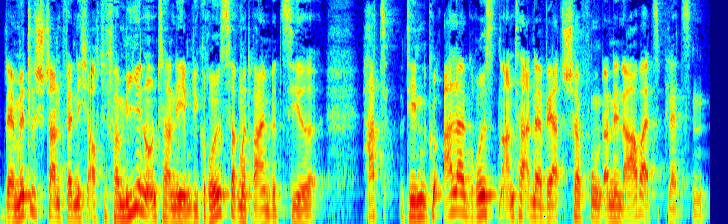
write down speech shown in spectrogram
Der Mittelstand, wenn ich auch die Familienunternehmen, die größeren mit reinbeziehe, hat den allergrößten Anteil an der Wertschöpfung und an den Arbeitsplätzen,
